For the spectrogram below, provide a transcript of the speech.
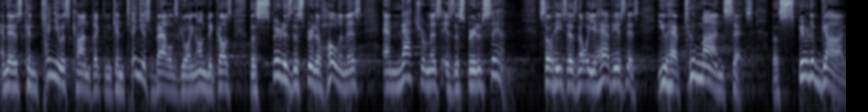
And there's continuous conflict and continuous battles going on because the Spirit is the Spirit of holiness and naturalness is the Spirit of sin. So he says, no, what you have here is this. You have two mindsets. The Spirit of God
